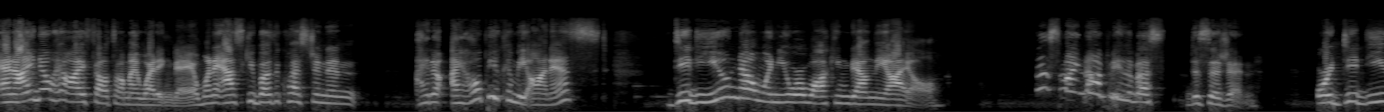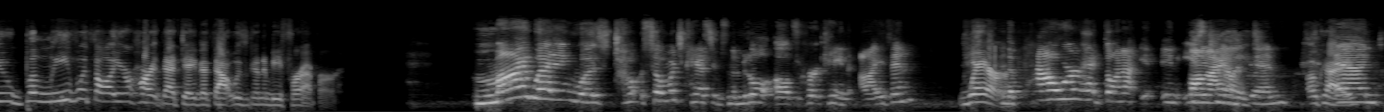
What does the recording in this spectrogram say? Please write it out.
And I know how I felt on my wedding day. I want to ask you both a question and I don't I hope you can be honest. Did you know when you were walking down the aisle? This might not be the best decision. Or did you believe with all your heart that day that that was going to be forever? My wedding was to- so much chaos. It was in the middle of Hurricane Ivan, Where? and the power had gone out in East Long Island. Hampton. okay. And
